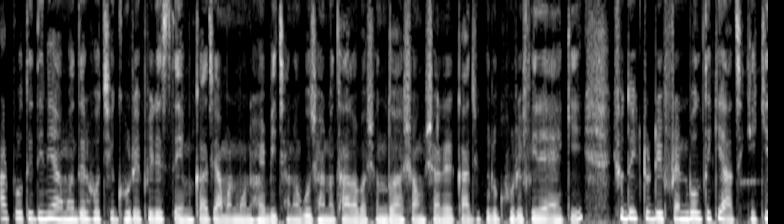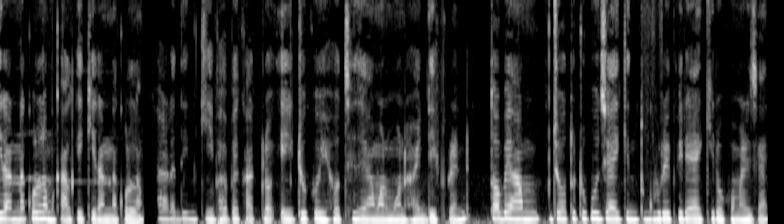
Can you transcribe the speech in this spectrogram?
আর প্রতিদিনই আমাদের হচ্ছে ঘুরে ফিরে সেম কাজ, আমার মনে হয় বিছানো, গুছানো, থালা বাসন ধোয়া, সংসারের কাজগুলো ঘুরে ফিরে একই। শুধু একটু ডিফারেন্ট বলতে কি, আজকে কি রান্না করলাম, কালকে কি রান্না করলাম? সারাদিন কীভাবে কাটলো এইটুকুই হচ্ছে যে আমার মনে হয় ডিফারেন্ট তবে যতটুকু যাই কিন্তু ঘুরে ফিরে একই রকমের যায়।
